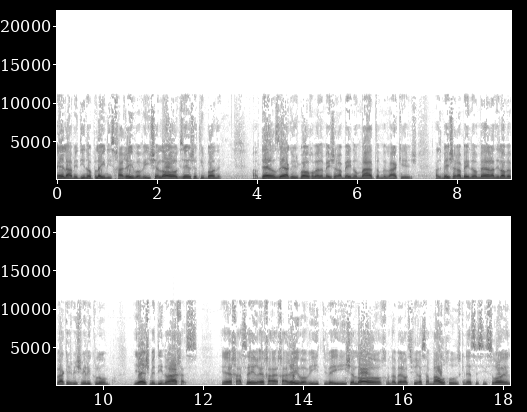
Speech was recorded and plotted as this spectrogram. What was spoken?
אלא מדינה פלונית חרבה והיא שלו, גזור שתיבנה. על דרך זה הקדוש ברוך אומר למשה רבינו, מה אתה מבקש? אז משה רבינו אומר, אני לא מבקש בשבילי כלום. יש מדינו אחס. חסר, חרבו, ויהי שלוך, מדבר על ספירס המלכוס, כנסת ישראל,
